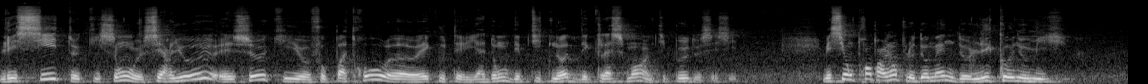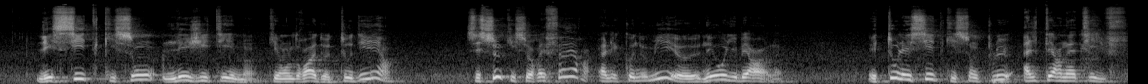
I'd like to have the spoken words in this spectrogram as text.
les sites qui sont sérieux et ceux qu'il ne faut pas trop écouter. Il y a donc des petites notes, des classements un petit peu de ces sites. Mais si on prend par exemple le domaine de l'économie, les sites qui sont légitimes, qui ont le droit de tout dire, c'est ceux qui se réfèrent à l'économie euh, néolibérale. Et tous les sites qui sont plus alternatifs,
